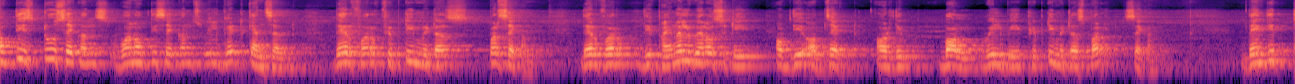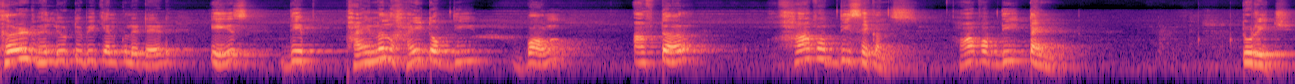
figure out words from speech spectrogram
of these two seconds one of the seconds will get cancelled. Therefore 50 meters per second. Therefore the final velocity of the object or the ball will be 50 meters per second. Then the third value to be calculated is the final height of the ball after half of the seconds half of the time to reach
